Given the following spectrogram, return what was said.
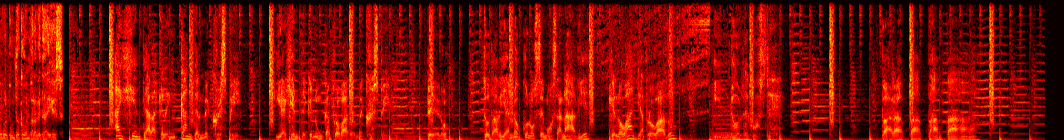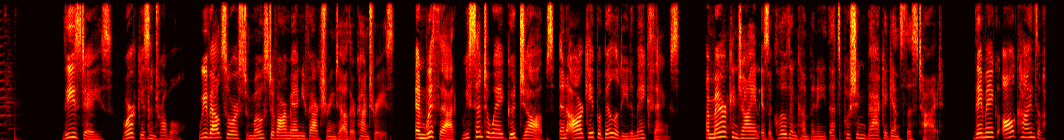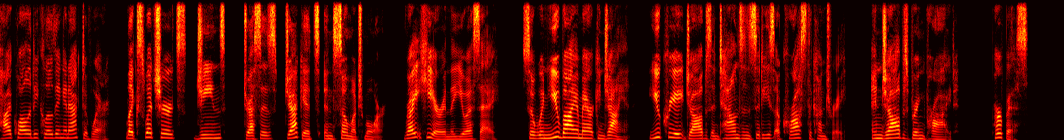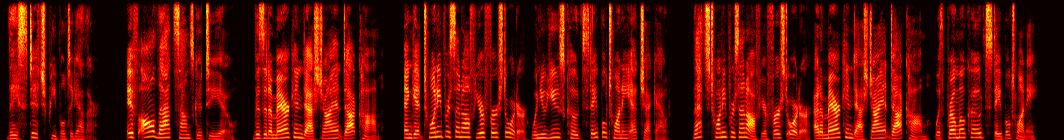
para detalles. Hay gente a la que le encanta el McCrispy y hay gente que nunca ha probado el McCrispy. Pero todavía no conocemos a nadie que lo haya probado y no le guste. Para pa pa pa. These days, work is in trouble. We've outsourced most of our manufacturing to other countries. And with that, we sent away good jobs and our capability to make things. American Giant is a clothing company that's pushing back against this tide. They make all kinds of high quality clothing and activewear, like sweatshirts, jeans, dresses, jackets, and so much more, right here in the USA. So when you buy American Giant, you create jobs in towns and cities across the country. And jobs bring pride, purpose. They stitch people together. If all that sounds good to you, visit American Giant.com and get 20% off your first order when you use code STAPLE20 at checkout. That's 20% off your first order at American Giant.com with promo code STAPLE20.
